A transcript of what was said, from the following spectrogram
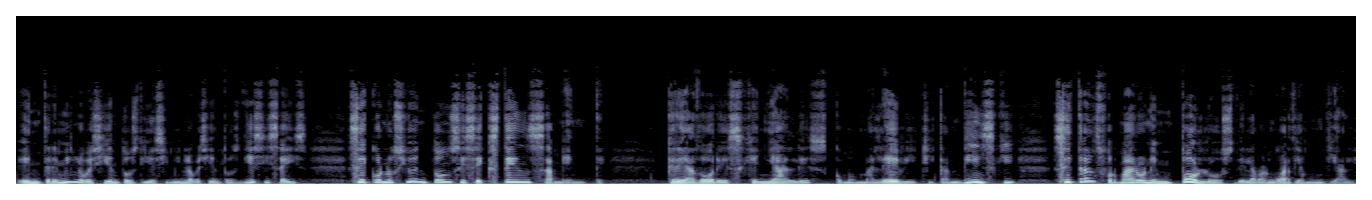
entre 1910 y 1916, se conoció entonces extensamente. Creadores geniales como Malevich y Kandinsky se transformaron en polos de la vanguardia mundial.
